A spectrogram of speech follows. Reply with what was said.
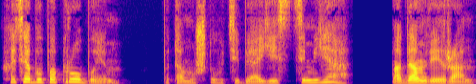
хотя бы попробуем, потому что у тебя есть семья. Мадам Вейран,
